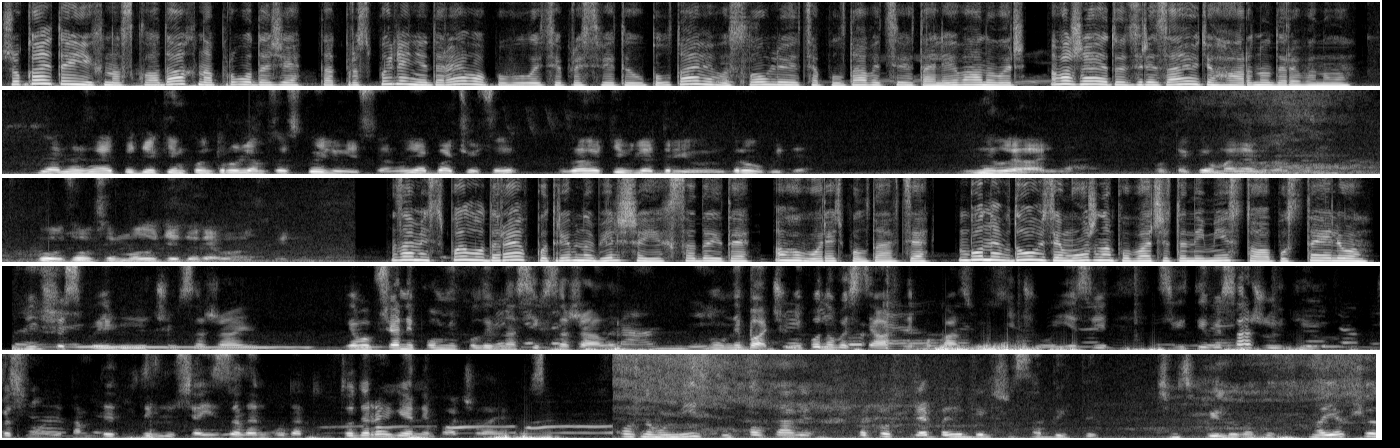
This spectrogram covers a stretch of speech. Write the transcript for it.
Шукайте їх на складах на продажі. Так про спиляні дерева по вулиці Присвіти у Полтаві висловлюється полтавець Віталій Іванович. Вважає, тут зрізають гарну деревину. Я не знаю, під яким контролем це спилюється, але я бачу, це заготівля дрів, дров іде. Нелегальна. От в мене враження. Бо зовсім молоді дерева спилюють. Замість пилу дерев потрібно більше їх садити, говорять полтавці. Бо невдовзі можна побачити не місто, а пустелю. Більше спилюють, чим сажають. Я взагалі не пам'ятаю, коли в нас їх сажали. Ну, не бачу, ні по новостях не показують нічого. Якщо цвіти висаджують е, весною, там де дивлюся, і зелен буде, то дерев я не бачила якось. В кожному місті в Полтаві також треба більше садити, чим спилювати. Ну а якщо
